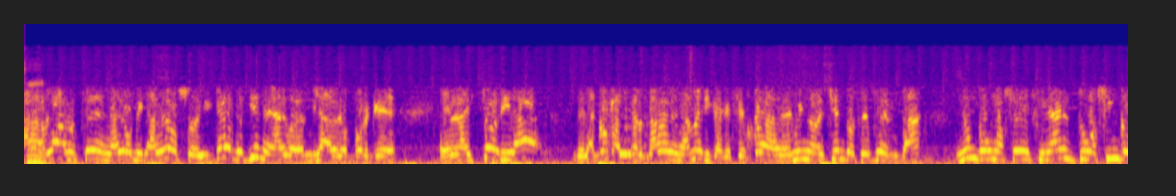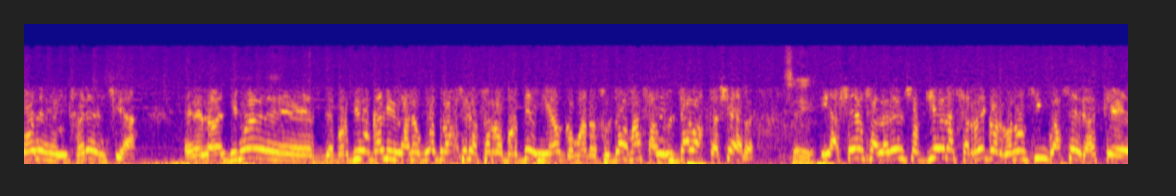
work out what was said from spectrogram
Sí. hablaban ustedes de algo milagroso y creo que tiene algo de milagro porque en la historia de la Copa Libertadores de América que se juega desde 1960, nunca una semifinal tuvo cinco goles de diferencia. En el 99 Deportivo Cali ganó 4 a 0 a Cerro Porteño como el resultado más abultado hasta ayer. Sí. Y ayer San Lorenzo quiebra ese récord con un 5 a 0. Es que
